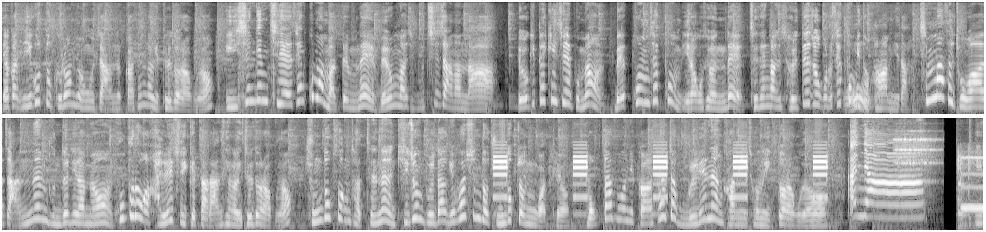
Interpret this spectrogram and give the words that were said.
약간 이것도 그런 경우지 않을까 생각이 들더라고요. 이 신김치의 새콤한 맛 때문에 매운맛이 묻히지 않았나 여기 패키지에 보면 매콤 새콤이라고 되어 있는데 제 생각엔 절대적으로 새콤이 오. 더 강합니다. 신맛을 좋아하지 않는 분들이라면 호불호가 갈릴 수 있겠다라는 생각이 들더라고요. 중독성 자체는 기존 불닭이 훨씬 더 중독적인 것 같아요. 먹다 보니까 살짝 물리는 감이 저는 있더라고요. 안녕! 이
